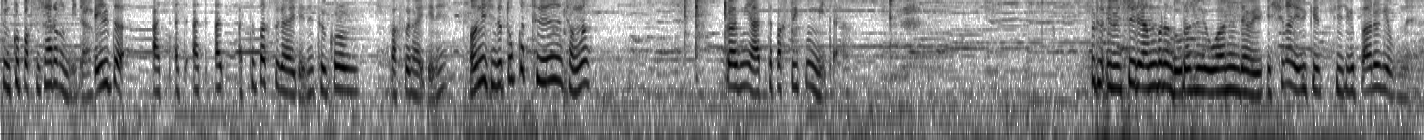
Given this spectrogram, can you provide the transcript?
등골 박스 사랑합니다. 내일도 아, 아, 아, 아, 아트 박스 가야 되네. 등골 박스 가야 되네. 아니 진짜 똑같은 장난감이 아트 박스 이쁩니다. 그래서 일주일에 한 번은 놀아주려고 하는데 왜 이렇게 시간이 이렇게 뒤지게 빠르게 오네.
